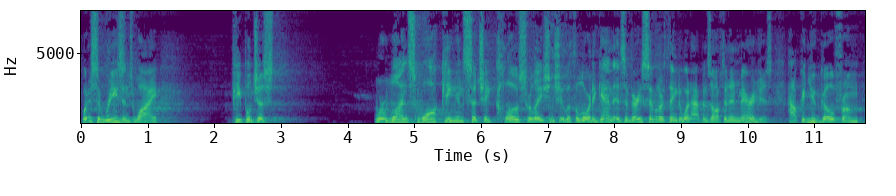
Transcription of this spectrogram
what are some reasons why people just were once walking in such a close relationship with the Lord? Again, it's a very similar thing to what happens often in marriages. How can you go from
